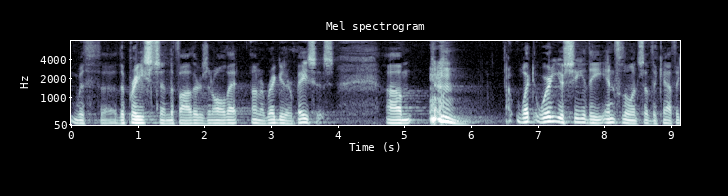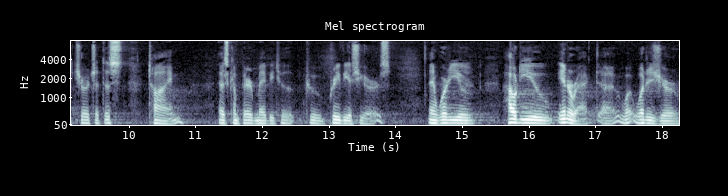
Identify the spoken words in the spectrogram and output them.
with uh, the priests and the fathers and all that on a regular basis. Um, what, where do you see the influence of the Catholic Church at this time, as compared maybe to to previous years, and where do you how do you interact? Uh, what, what is your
